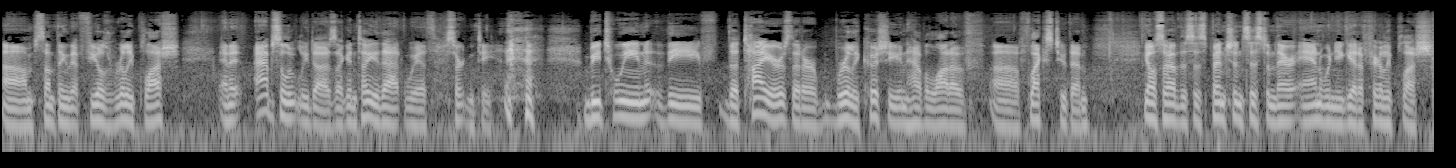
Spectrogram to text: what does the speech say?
Um, something that feels really plush. And it absolutely does. I can tell you that with certainty. Between the, the tires that are really cushy and have a lot of uh, flex to them, you also have the suspension system there and when you get a fairly plush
